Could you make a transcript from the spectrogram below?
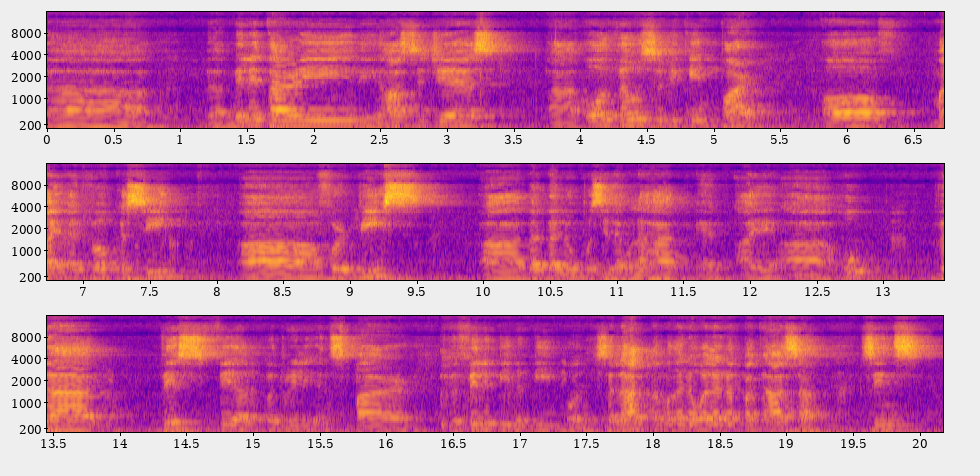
The, the military, the hostages, uh, all those who became part of my advocacy uh, for peace, uh, dadalo po silang lahat. And I uh, hope that this film could really inspire the Filipino people sa lahat ng mga nawala ng pag-asa since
